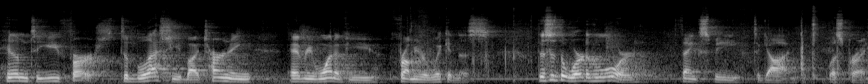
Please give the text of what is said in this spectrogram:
him to you first to bless you by turning every one of you from your wickedness. This is the word of the Lord. Thanks be to God. Let's pray.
